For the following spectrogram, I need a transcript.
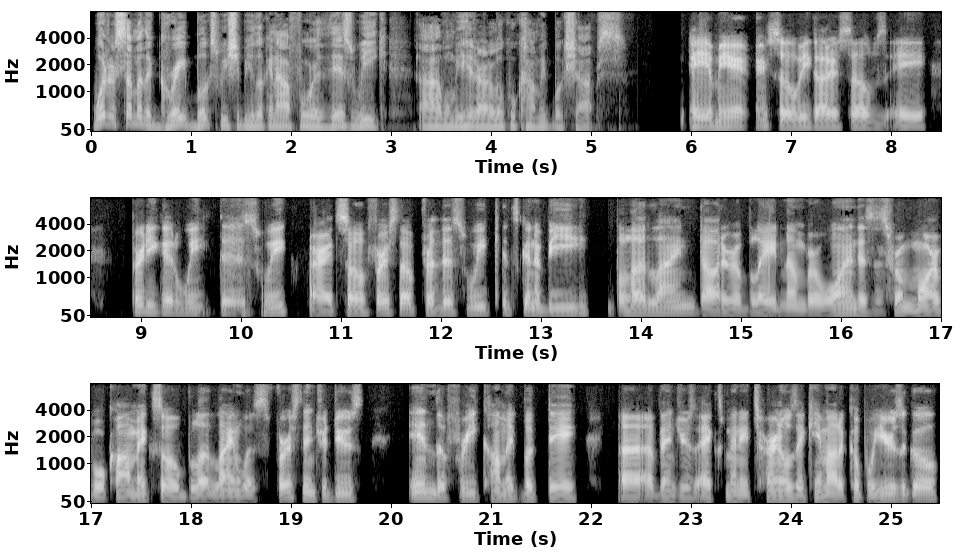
What are some of the great books we should be looking out for this week uh, when we hit our local comic book shops? Hey, Amir. So we got ourselves a pretty good week this week. All right. So, first up for this week, it's going to be Bloodline, Daughter of Blade number one. This is from Marvel Comics. So, Bloodline was first introduced in the free comic book day uh, Avengers X Men Eternals. They came out a couple years ago,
